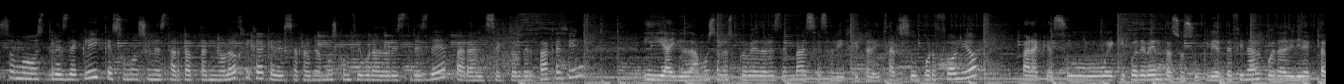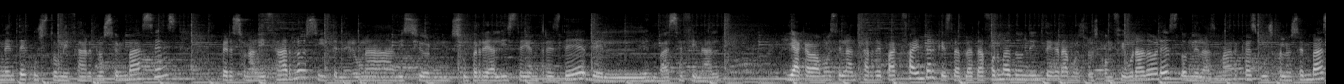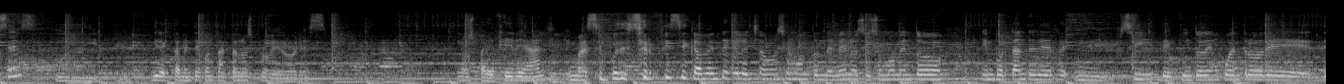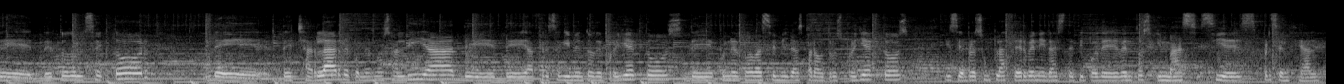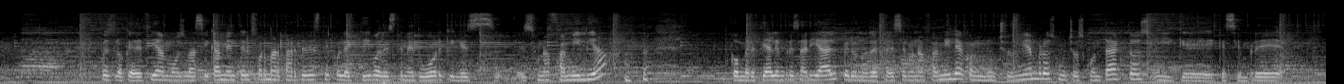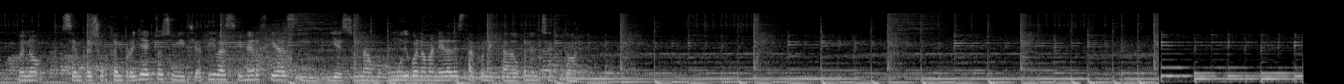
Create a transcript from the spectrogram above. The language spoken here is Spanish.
Somos 3D Click, que somos una startup tecnológica que desarrollamos configuradores 3D para el sector del packaging y ayudamos a los proveedores de envases a digitalizar su portfolio para que su equipo de ventas o su cliente final pueda directamente customizar los envases, personalizarlos y tener una visión súper realista y en 3D del envase final. Y acabamos de lanzar The Packfinder, que es la plataforma donde integramos los configuradores, donde las marcas buscan los envases y directamente contactan los proveedores. Nos parece ideal, y más si puede ser físicamente, que lo echamos un montón de menos. Es un momento importante de, mm, sí, de punto de encuentro de, de, todo el sector, de, de, charlar, de ponernos al día, de, de, hacer seguimiento de proyectos, de poner nuevas semillas para otros proyectos y siempre es un placer venir a este tipo de eventos y más si es presencial. Pues lo que decíamos, básicamente el formar parte de este colectivo, de este networking, es, es una familia comercial, empresarial, pero no deja de ser una familia con muchos miembros, muchos contactos y que, que siempre bueno, siempre surgen proyectos, iniciativas, sinergias y, y es una muy buena manera de estar conectado con el sector.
